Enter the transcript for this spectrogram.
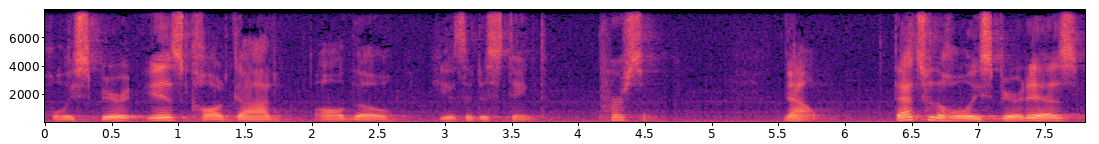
Holy Spirit is called God, although he is a distinct person. Now, that's who the Holy Spirit is.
